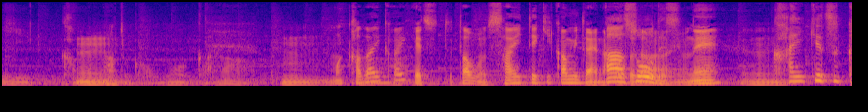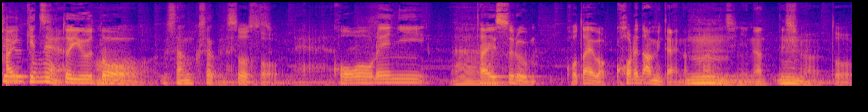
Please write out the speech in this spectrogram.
いいかもなとか思うから、うん。まあ、課題解決って多分最適化みたいなあことそうですね。だよね。うん。解決っていうと、ね、解決というとうさんくさくなりますよね。そうこれに対する答えはこれだみたいな感じになってしまうと、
